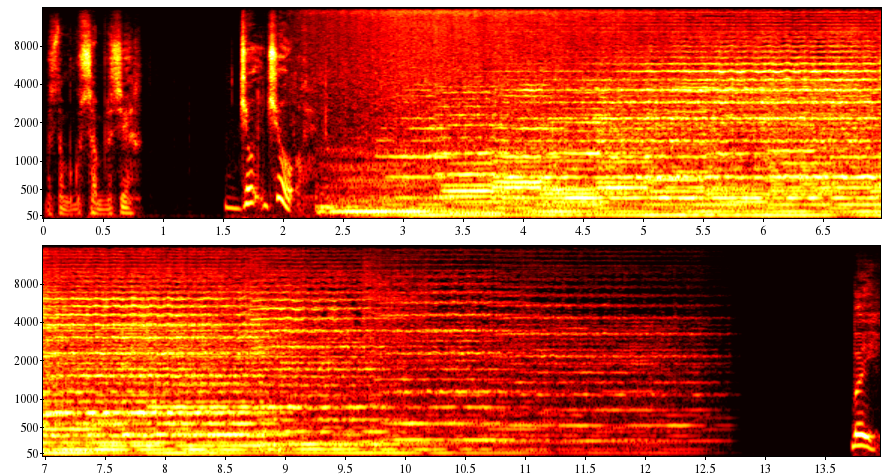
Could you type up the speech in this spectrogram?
Basta mag-usab na siya. Jojo, Bay,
